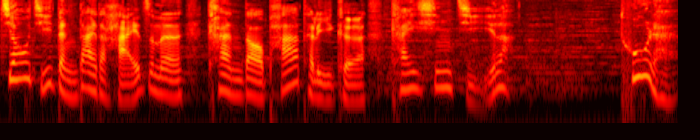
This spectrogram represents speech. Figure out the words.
焦急等待的孩子们看到帕特里克，开心极了。突然，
